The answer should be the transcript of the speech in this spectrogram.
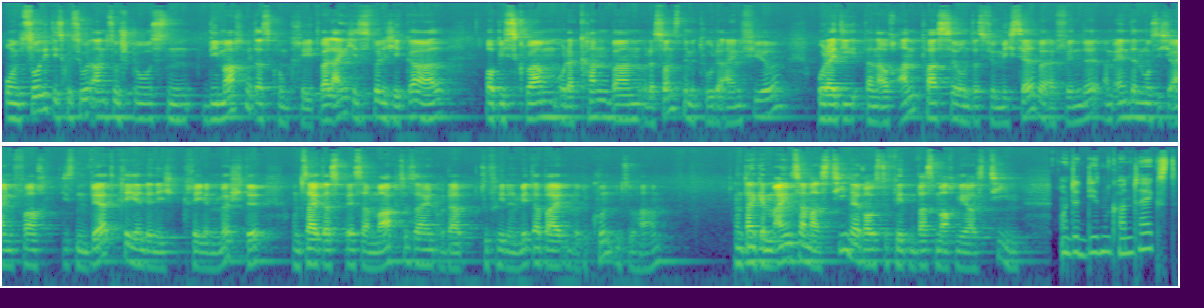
Und so die Diskussion anzustoßen, wie machen wir das konkret? Weil eigentlich ist es völlig egal, ob ich Scrum oder Kanban oder sonst eine Methode einführe oder die dann auch anpasse und das für mich selber erfinde. Am Ende muss ich einfach diesen Wert kreieren, den ich kreieren möchte und sei das besser am Markt zu sein oder zufriedene Mitarbeiter oder Kunden zu haben und dann gemeinsam als Team herauszufinden, was machen wir als Team. Und in diesem Kontext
